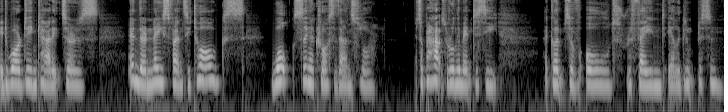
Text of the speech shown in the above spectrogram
Edwardian characters in their nice fancy togs, waltzing across the dance floor. So perhaps we're only meant to see a glimpse of old, refined, elegant Britain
